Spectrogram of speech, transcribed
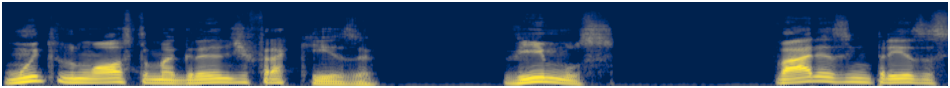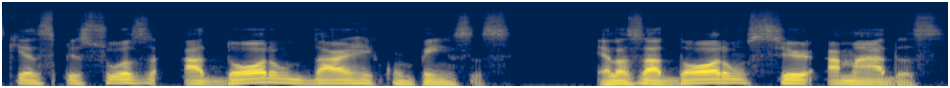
muitos mostram uma grande fraqueza. Vimos várias empresas que as pessoas adoram dar recompensas. Elas adoram ser amadas,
